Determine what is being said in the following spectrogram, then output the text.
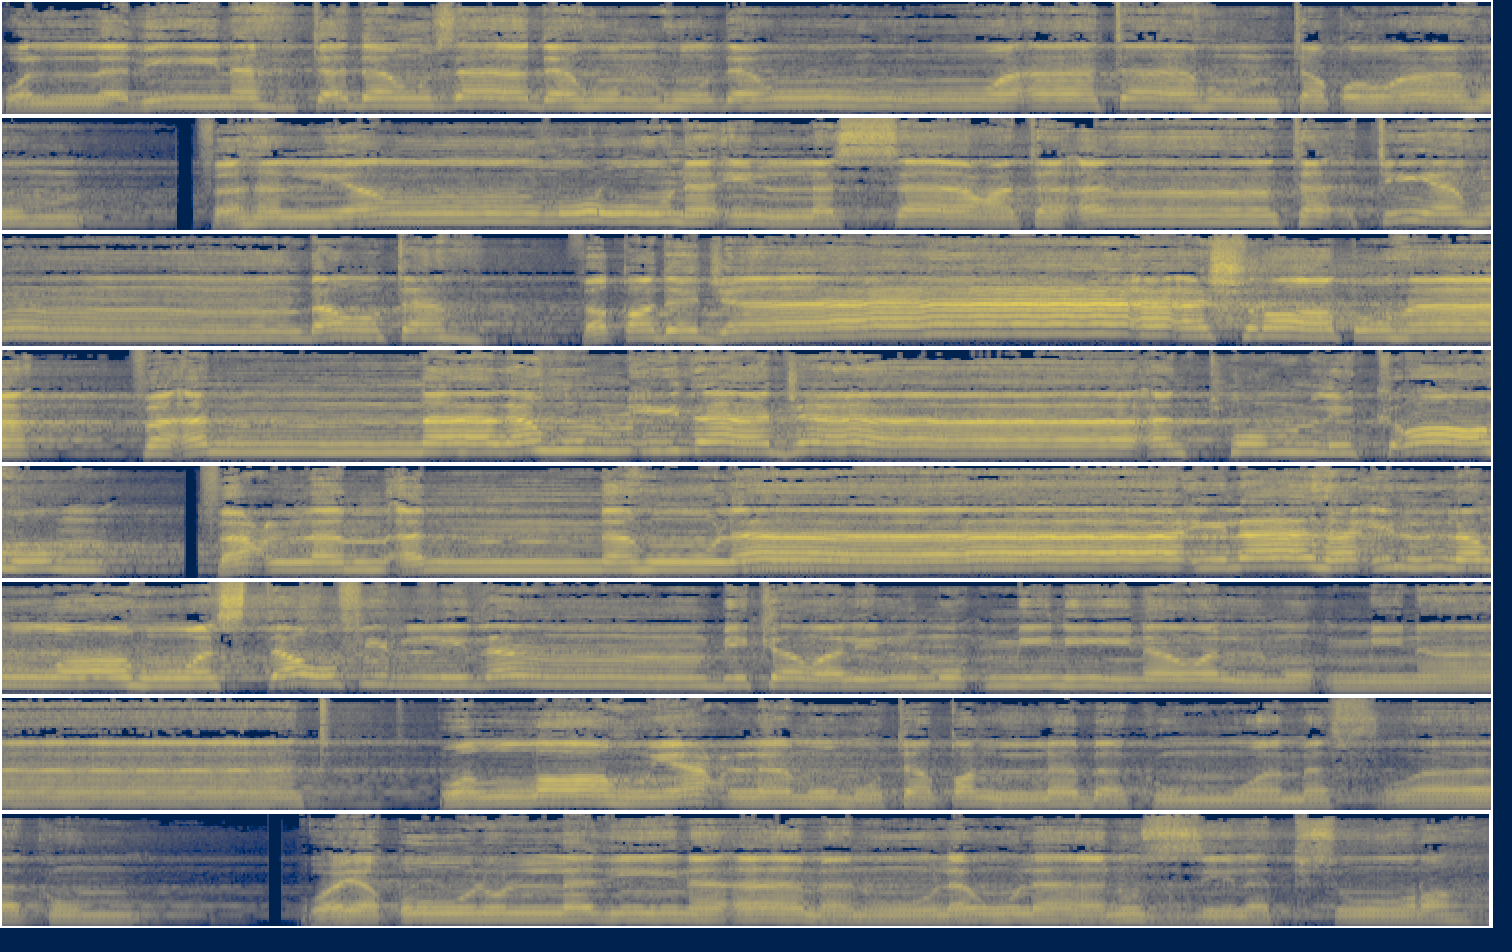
والذين اهتدوا زادهم هدى وآتاهم تقواهم فهل ينظرون إلا الساعة أن تأتيهم بغتة فقد جاء أشراطها فانى لهم إذا جاءتهم ذكراهم فاعلم انه لا إلا الله واستغفر لذنبك وللمؤمنين والمؤمنات والله يعلم متقلبكم ومثواكم ويقول الذين آمنوا لولا نزلت سورة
